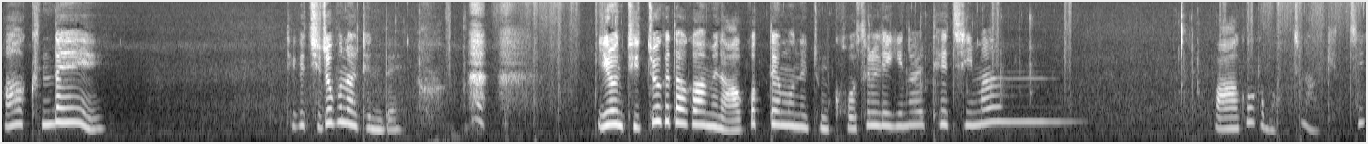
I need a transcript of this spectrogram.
아 근데 되게 지저분할 텐데 이런 뒤쪽에다가 하면 악어 때문에 좀 거슬리긴 할 테지만 악어가 먹진 않겠지?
